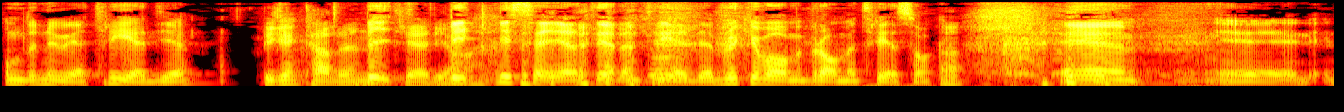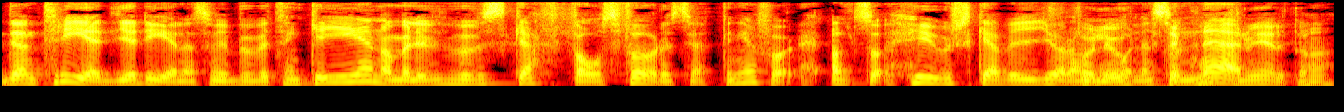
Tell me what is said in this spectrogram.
om det nu är tredje, Vi kan kalla den Bit, tredje. vi, ja. vi säger att det är den tredje, det brukar vara med bra med tre saker. Eh, eh, den tredje delen som vi behöver tänka igenom, eller vi behöver skaffa oss förutsättningar för. Alltså hur ska vi göra Följa målen upp det så när... kontinuerligt. Ja.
